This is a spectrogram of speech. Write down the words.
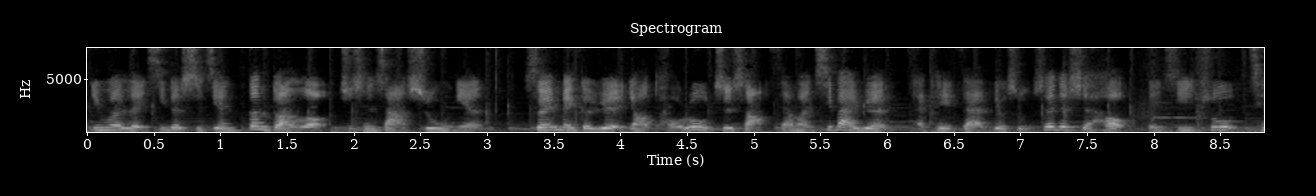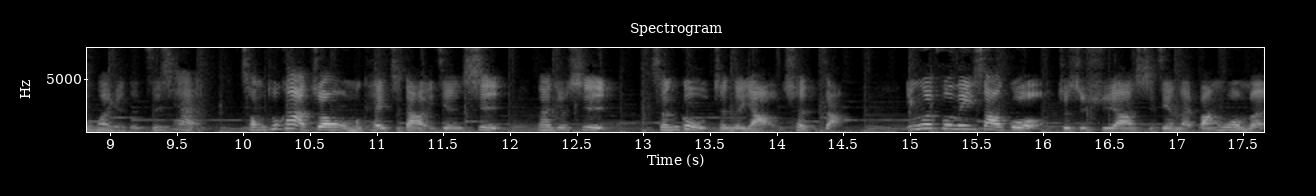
因为累积的时间更短了，只剩下十五年，所以每个月要投入至少三万七百元，才可以在六十五岁的时候累积出千万元的资产。从图卡中我们可以知道一件事，那就是存股真的要趁早，因为复利效果就是需要时间来帮我们。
